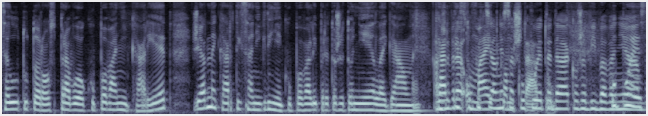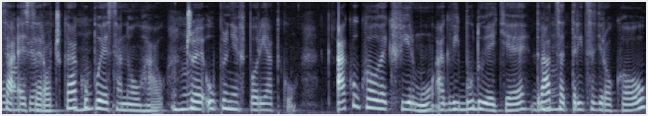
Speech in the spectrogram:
celú túto rozpravu o kupovaní kariet. Žiadne karty sa nikdy nekupovali, pretože to nie je legálne. A karty sú oficiálne sa kupuje štátu. teda akože vybavenie Kupuje sa SROčka, uh-huh. kupuje sa know-how, uh-huh. čo je úplne v poriadku akúkoľvek firmu, ak vy budujete 20-30 rokov,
